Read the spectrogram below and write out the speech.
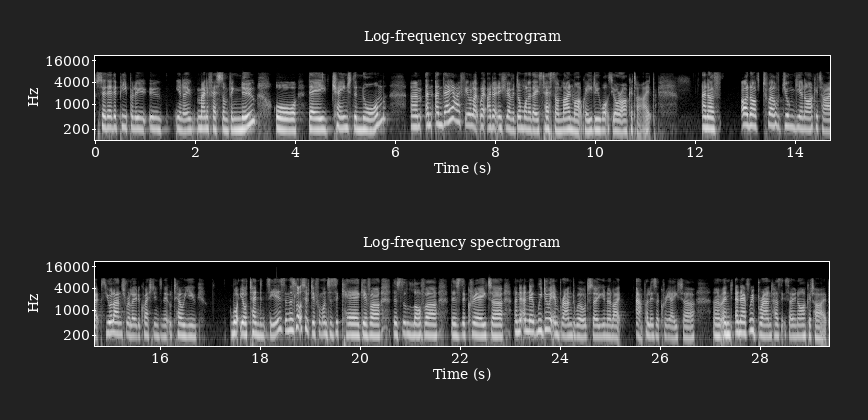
So they're the people who, who you know manifest something new or they change the norm. Um, and and they I feel like I don't know if you've ever done one of those tests online, Mark, where you do what's your archetype, and I've and I've twelve Jungian archetypes. You'll answer a load of questions and it will tell you what your tendency is. And there's lots of different ones. There's the caregiver there's the lover there's the creator. And and we do it in brand world. So you know like Apple is a creator, um, and and every brand has its own archetype.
